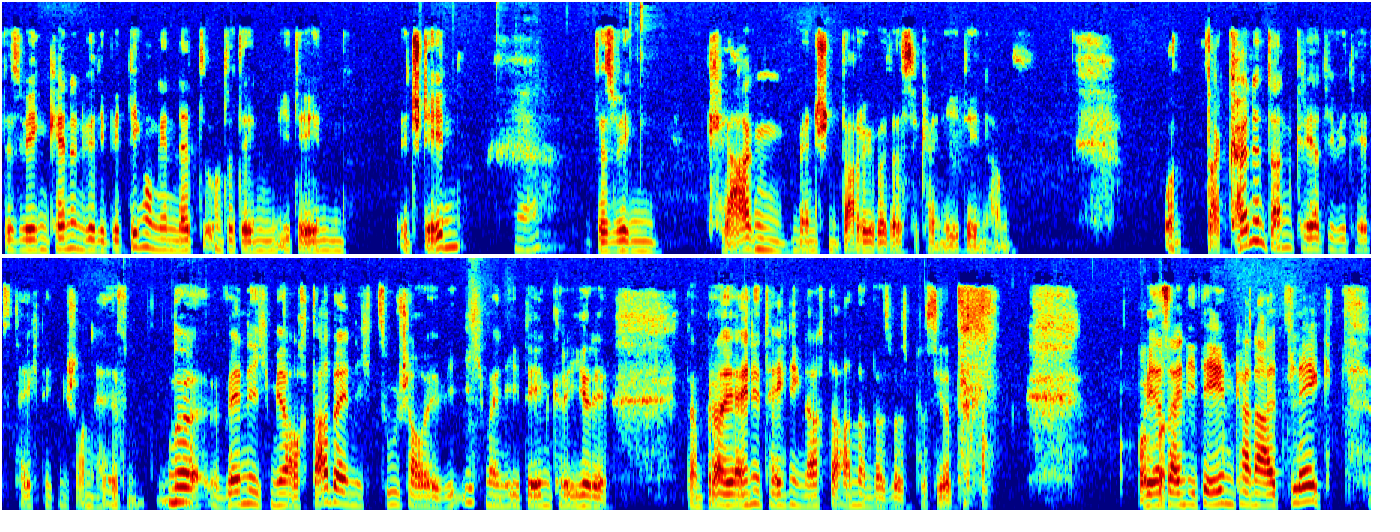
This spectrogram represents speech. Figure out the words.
Deswegen kennen wir die Bedingungen nicht, unter denen Ideen entstehen. Ja. Deswegen klagen Menschen darüber, dass sie keine Ideen haben. Und da können dann Kreativitätstechniken schon helfen. Nur wenn ich mir auch dabei nicht zuschaue, wie ich meine Ideen kreiere, dann brauche ich eine Technik nach der anderen, dass was passiert. Wer seinen Ideenkanal pflegt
